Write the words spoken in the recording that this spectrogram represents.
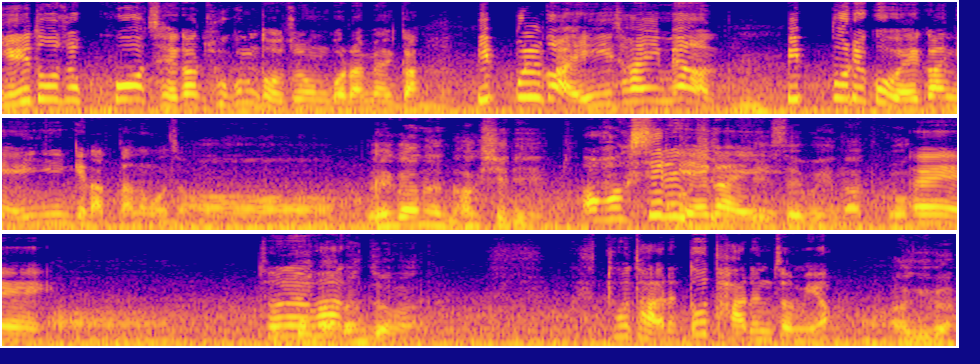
얘도 좋고 제가 조금 더 좋은 거라면 그러니까 음. 삐뿔과 A 사이면 음. 삐뿔이고 외관이 A인 게 낫다는 거죠. 어, 외관은 확실히 아, 확실히 얘가 A. K7이 낫고. 네. 어, 저는 또 확- 다른 점은 또 다른 또 다른 점이요? 아, 그러니까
